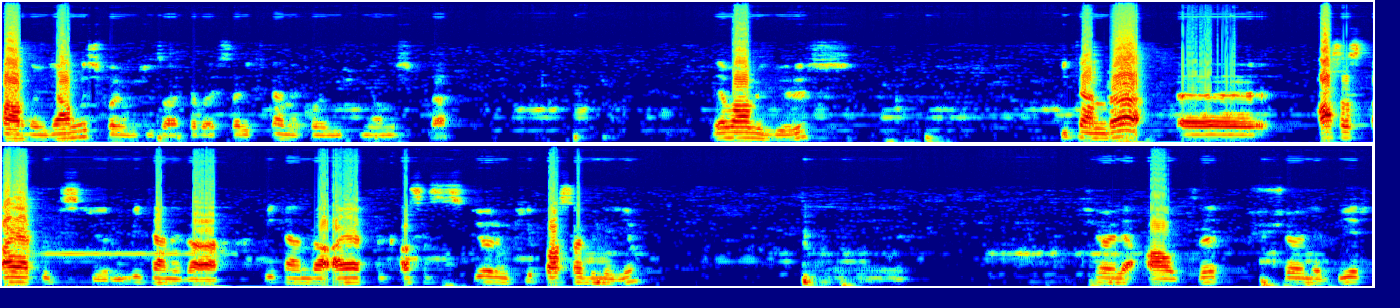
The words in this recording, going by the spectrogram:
Pardon yanlış koymuşuz arkadaşlar. İki tane koymuşum yanlışlıkla. Devam ediyoruz. Bir tane daha eee asas ayaklık istiyorum. Bir tane daha. Bir tane daha ayaklık asas istiyorum ki basabileyim. Şöyle 6, şöyle 1,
